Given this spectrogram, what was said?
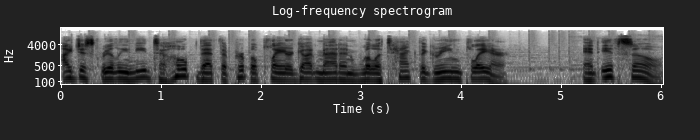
I just really need to hope that the purple player got mad and will attack the green player. And if so,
